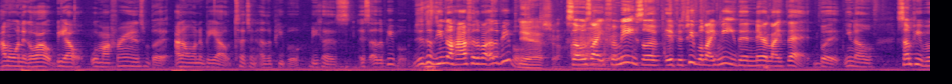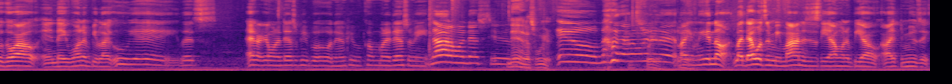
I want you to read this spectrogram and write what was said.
I'm gonna want to go out, be out with my friends, but I don't want to be out touching other people because it's other people. Just because you know how I feel about other people. Yeah, sure. So I, it's like for me. So if, if it's people like me, then they're like that. But you know, some people go out and they want to be like, "Ooh, yay, let's act like I want to dance with people," and then people come want to dance with me. No, I don't want to dance with you. Yeah, that's weird. Ew, no, I don't want to do that. Like yeah. you know, like that wasn't me. Mine is just yeah, I want to be out. I like the music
